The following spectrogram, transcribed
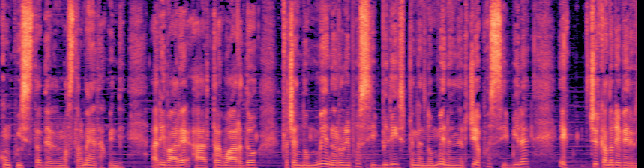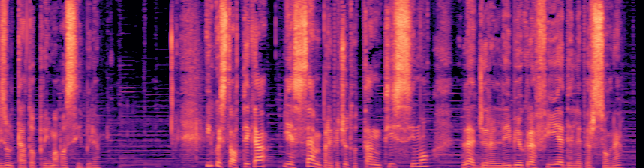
la conquista della nostra meta, quindi arrivare al traguardo facendo meno errori possibili, spendendo meno energia possibile e cercando di avere il risultato prima possibile. In quest'ottica mi è sempre piaciuto tantissimo leggere le biografie delle persone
